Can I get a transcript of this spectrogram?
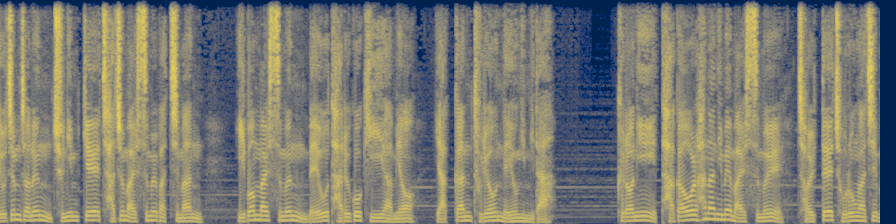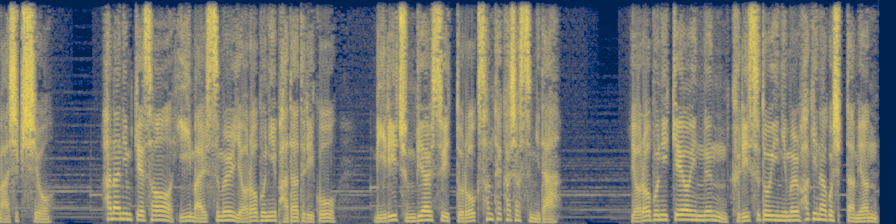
요즘 저는 주님께 자주 말씀을 받지만 이번 말씀은 매우 다르고 기이하며 약간 두려운 내용입니다. 그러니 다가올 하나님의 말씀을 절대 조롱하지 마십시오. 하나님께서 이 말씀을 여러분이 받아들이고 미리 준비할 수 있도록 선택하셨습니다. 여러분이 깨어있는 그리스도인임을 확인하고 싶다면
